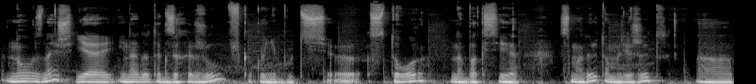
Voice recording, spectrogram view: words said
Но, знаешь, я иногда так захожу в какой-нибудь э, стор на боксе, смотрю, там лежит, э,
